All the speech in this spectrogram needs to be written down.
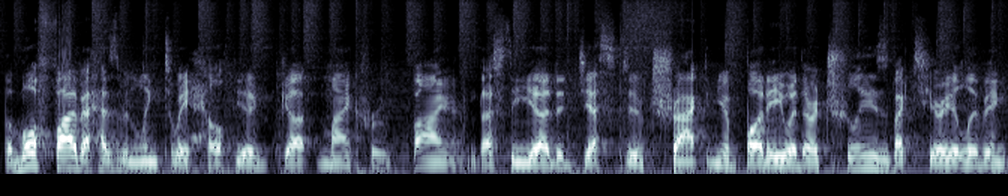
but more fiber has been linked to a healthier gut microbiome. That's the uh, digestive tract in your body where there are trillions of bacteria living,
